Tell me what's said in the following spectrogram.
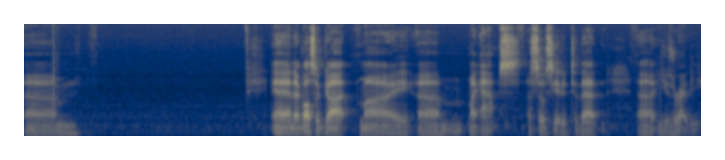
Um, and I've also got my, um, my apps associated to that uh, user ID.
